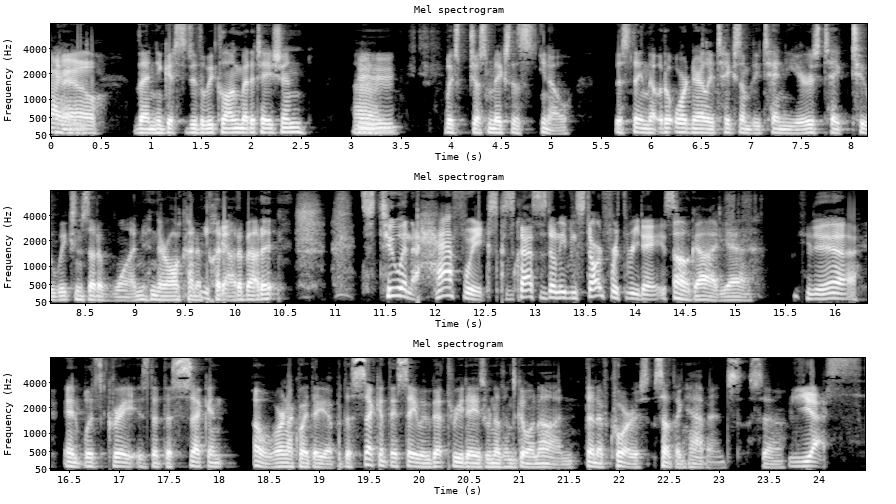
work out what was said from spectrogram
I and- know. Then he gets to do the week long meditation, um, Mhm. which just makes this you know this thing that would ordinarily take somebody ten years take two weeks instead of one, and they're all kind of put Yeah. out about it. It's two and a half weeks because classes don't even start for three days. Oh God, yeah. Yeah. And what's great is that the second, oh, we're not quite there yet, but the second they say we've got three days where nothing's going on, then of course something happens. So, Yes.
